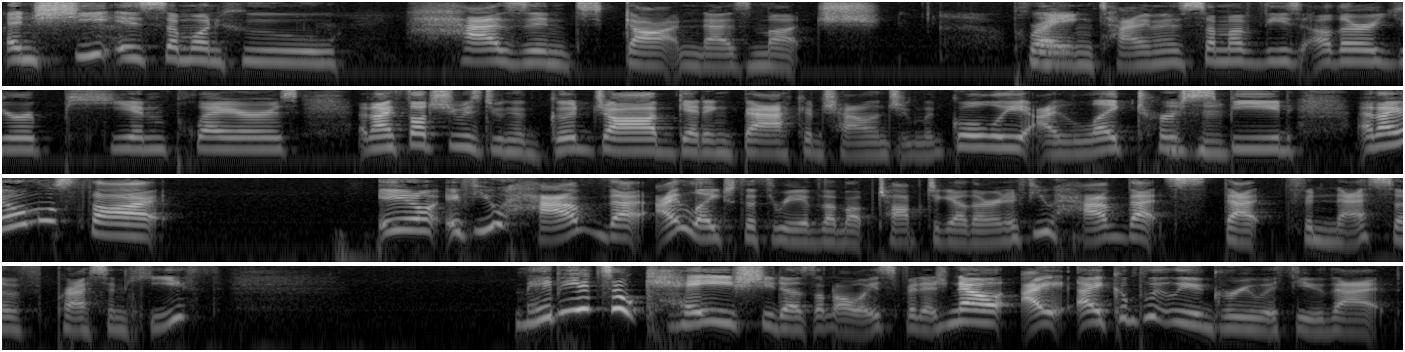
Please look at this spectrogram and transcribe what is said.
And she is someone who hasn't gotten as much playing time as some of these other European players. And I thought she was doing a good job getting back and challenging the goalie. I liked her mm-hmm. speed. And I almost thought you know, if you have that, I liked the three of them up top together, and if you have that that finesse of Press and Heath, maybe it's okay she doesn't always finish. Now, I I completely agree with you that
